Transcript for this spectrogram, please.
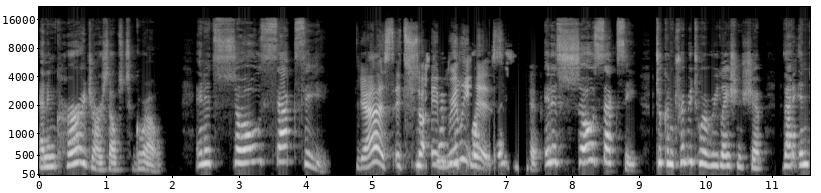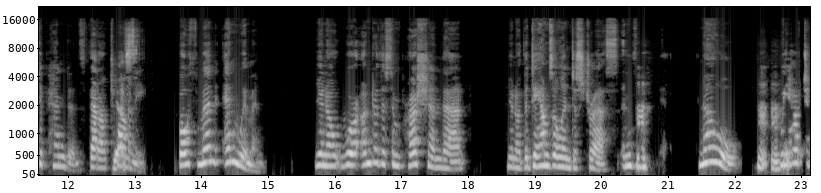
and encourage ourselves to grow and it's so sexy Yes, it's so it really is. It is so sexy to contribute to a relationship that independence, that autonomy, both men and women. You know, we're under this impression that, you know, the damsel in distress. And Mm. no, Mm-mm. we have to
